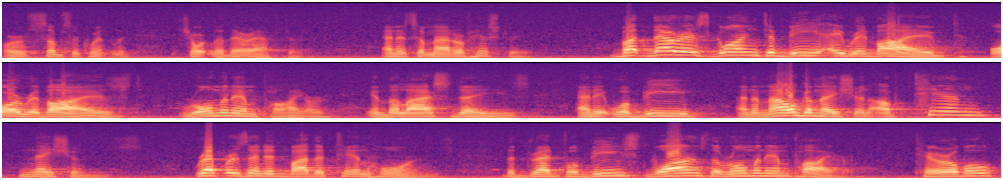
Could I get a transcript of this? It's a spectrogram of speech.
or subsequently, shortly thereafter. And it's a matter of history. But there is going to be a revived or revised Roman Empire in the last days, and it will be an amalgamation of ten nations represented by the ten horns. The dreadful beast was the Roman Empire, terrible,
